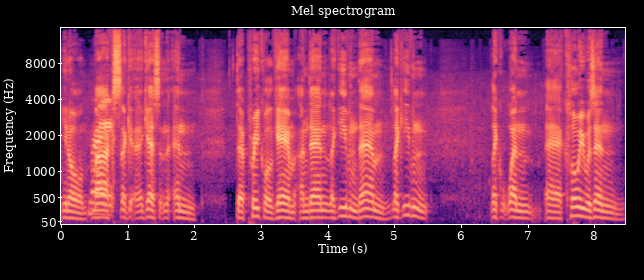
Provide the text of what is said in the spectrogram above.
You know, Right. Max, like I guess in, in the prequel game, and then like even them, like even like when uh, Chloe was in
